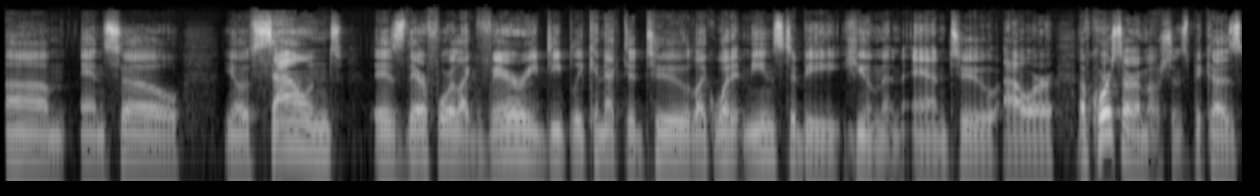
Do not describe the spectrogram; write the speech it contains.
Um, and so you know, sound is therefore like very deeply connected to like what it means to be human and to our of course our emotions because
